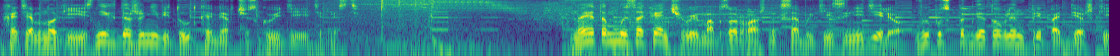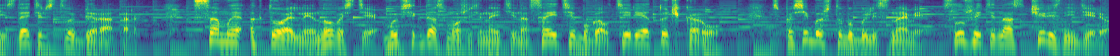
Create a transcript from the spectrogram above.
хотя многие из них даже не ведут коммерческую деятельность. На этом мы заканчиваем обзор важных событий за неделю. Выпуск подготовлен при поддержке издательства «Биратор». Самые актуальные новости вы всегда сможете найти на сайте бухгалтерия.ру. Спасибо, что вы были с нами. Слушайте нас через неделю.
